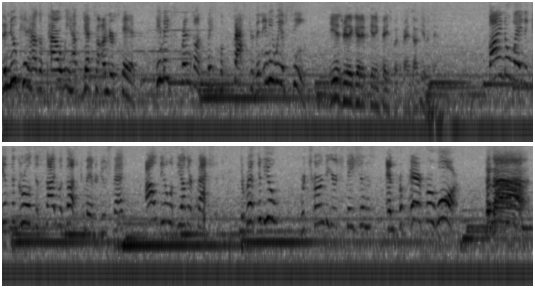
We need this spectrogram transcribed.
The new kid has a power we have yet to understand. He makes friends on Facebook faster than any we have seen. He is really good at getting Facebook friends, I'll give him that. Find a way to get the girls to side with us, Commander Douchebag. I'll deal with the other factions. The rest of you, return to your stations and prepare for war. Huzzah!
